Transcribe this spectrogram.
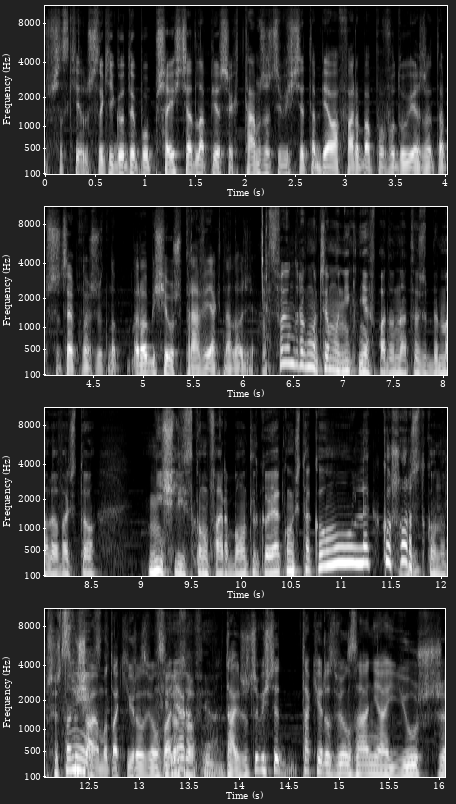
wszystkie, wszystkiego typu przejścia dla pieszych, tam rzeczywiście ta biała farba powoduje, że ta przyczepność no, robi się już prawie jak na lodzie. Swoją drogą, czemu nikt nie wpadł na to, żeby malować to nie śliską farbą, tylko jakąś taką lekko szorstką. No przecież to Słyszałem o takich rozwiązaniach. Filozofia. Tak, rzeczywiście takie rozwiązania już e,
